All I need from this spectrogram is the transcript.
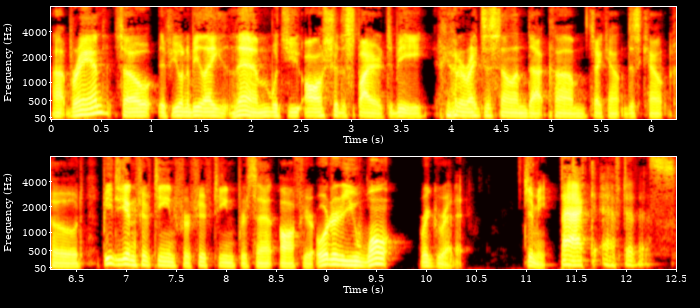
uh, brand. So if you want to be like them, which you all should aspire to be, go to righteousfelon.com, check out discount code BGN15 for 15% off your order. You won't regret it. Jimmy. Back after this.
